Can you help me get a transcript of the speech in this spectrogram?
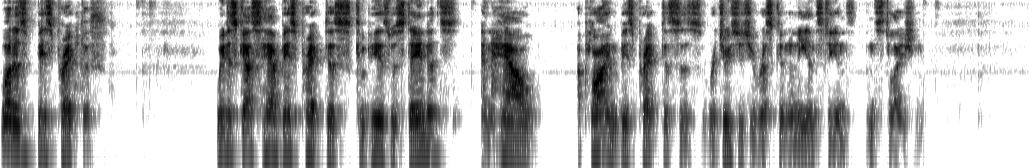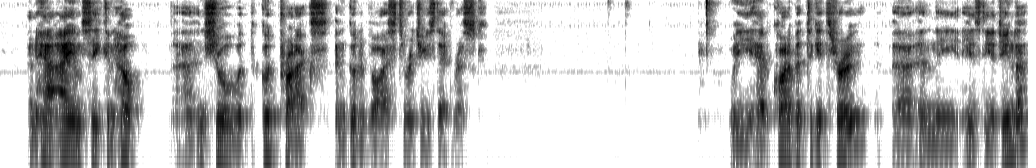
What is best practice? We discuss how best practice compares with standards and how applying best practices reduces your risk in an EMC installation and how AMC can help uh, ensure with good products and good advice to reduce that risk. We have quite a bit to get through uh, in the, here's the agenda.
